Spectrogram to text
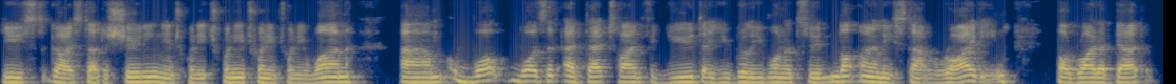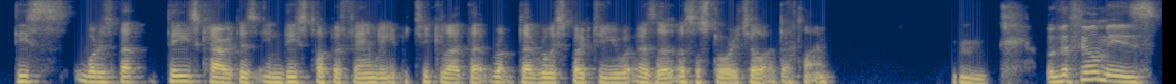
you guys started shooting in 2020, 2021. Um, what was it at that time for you that you really wanted to not only start writing, but write about this what is about these characters in this type of family in particular that that really spoke to you as a as a storyteller at that time Hmm. Well, the film is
